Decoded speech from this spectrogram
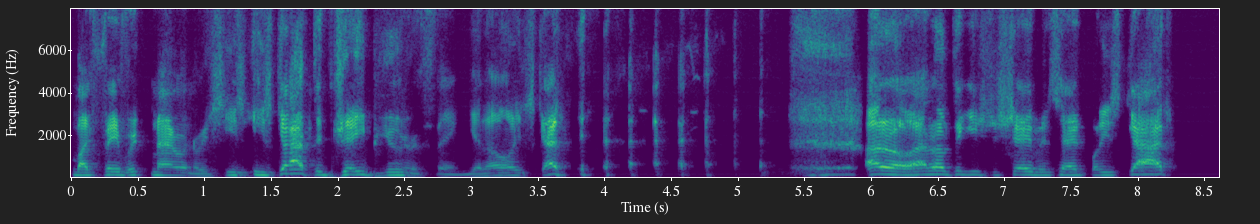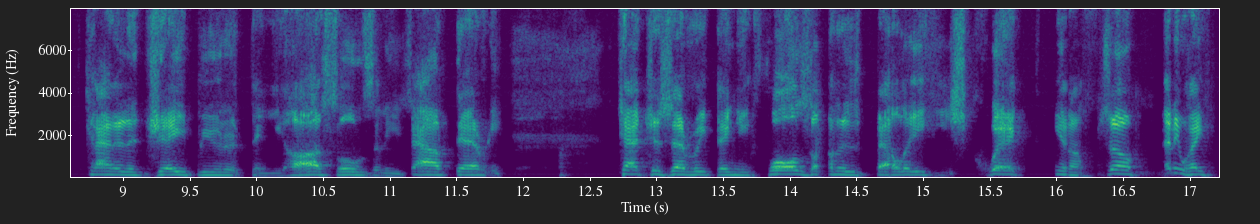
my favorite Mariners. He's he's got the Jay Buhner thing, you know. He's got. I don't know. I don't think he should shave his head, but he's got kind of the Jay Buhner thing. He hustles and he's out there. he catches everything. He falls on his belly. He's quick, you know. So anyway,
